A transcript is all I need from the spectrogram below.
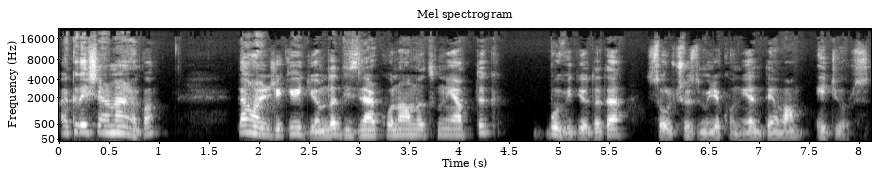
Arkadaşlar merhaba. Daha önceki videomda diziler konu anlatımını yaptık. Bu videoda da soru çözümüyle konuya devam ediyoruz.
